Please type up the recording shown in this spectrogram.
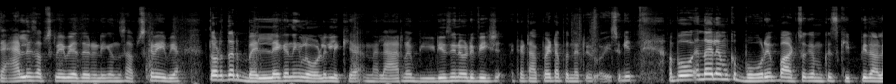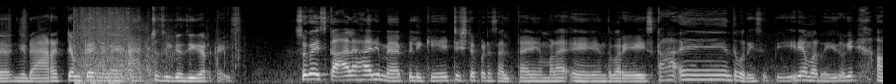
ചാനൽ സബ്സ്ക്രൈബ് ചെയ്തവരുണ്ടെങ്കിൽ ഒന്ന് സബ്സ്ക്രൈബ് ചെയ്യുക. തൊട്ടടുത്തൊരു ബെല്ലൊക്കെ നിങ്ങൾ ഓൾ ക്ലിക്ക് ചെയ്യുക. എന്നാൽ ആരുടെ വീഡിയോസിന് നോട്ടിഫിക്കേഷൻ ഒക്കെ അപ്പം ടപ്പ് എന്നിട്ടുള്ളൂ ഓക്കെ അപ്പോൾ എന്തായാലും നമുക്ക് ബോറിംഗ് പാർട്സൊക്കെ നമുക്ക് സ്കിപ്പ് ചെയ്താളെ ഇനി ഡയറക്റ്റ് നമുക്ക് അങ്ങനെ ആക്ഷൻ സീക്വൻസ് ചെയ്യാറ് കൈസ് സോ ഗൈസ് കാലഹാരി മാപ്പിലേക്ക് ഏറ്റവും ഇഷ്ടപ്പെട്ട സ്ഥലത്തായ നമ്മളെ എന്താ പറയുക എന്താ പറയുക പേര് ഞാൻ പറഞ്ഞത് ഓക്കെ ആ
